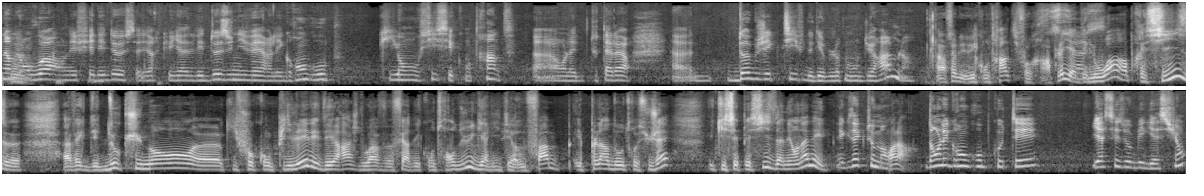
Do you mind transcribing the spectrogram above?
Non, mais on voit en effet les deux, c'est-à-dire qu'il y a les deux univers, les grands groupes qui ont aussi ces contraintes, euh, on l'a dit tout à l'heure, euh, d'objectifs de développement durable. Alors ça, les, les contraintes, il faut le rappeler, il y a des lois hein, précises, euh, avec des documents qu'il faut compiler. Les DRH doivent faire des comptes rendus, égalité homme-femme et plein d'autres sujets, et qui s'épaississent d'année en année. Exactement. Voilà. Dans les grands groupes cotés, il y a ces obligations.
